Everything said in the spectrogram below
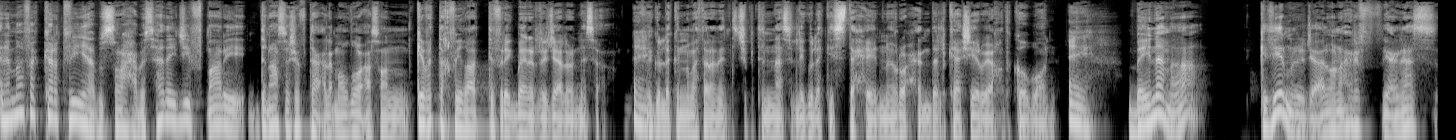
أنا ما فكرت فيها بالصراحة بس هذا يجي في طاري دراسة شفتها على موضوع أصلا كيف التخفيضات تفرق بين الرجال والنساء. إي. يقول لك إنه مثلا أنت شفت الناس اللي يقول لك يستحي إنه يروح عند الكاشير وياخذ كوبون. إي. بينما كثير من الرجال وأنا أعرف يعني ناس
